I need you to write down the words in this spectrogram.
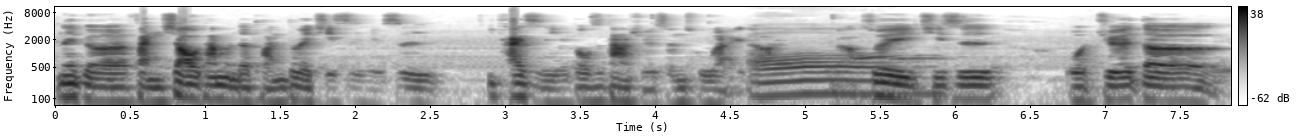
那个返校他们的团队其实也是一开始也都是大学生出来的哦，所以其实我觉得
